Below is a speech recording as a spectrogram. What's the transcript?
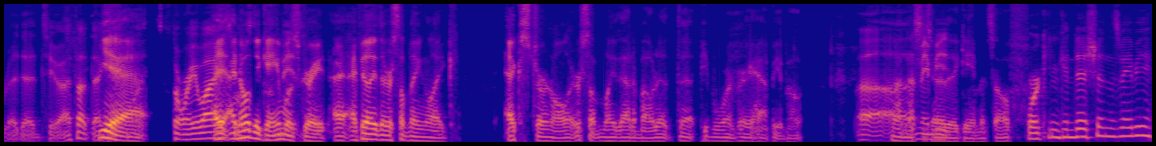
Red Dead 2. I thought that Yeah. story wise. I, I know the game was great. I, I feel like there was something like external or something like that about it that people weren't very happy about. Not Uh, necessarily maybe the game itself. working conditions, maybe.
